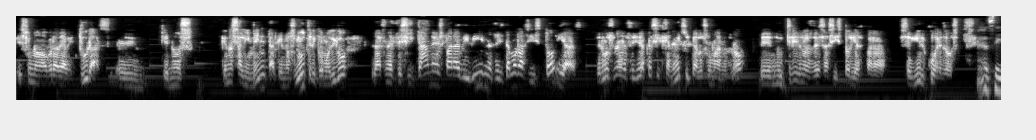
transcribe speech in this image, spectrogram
es una obra de aventuras eh, que nos que nos alimenta, que nos nutre, como digo, las necesitamos para vivir, necesitamos las historias. Tenemos una necesidad casi genética los humanos, ¿no? De nutrirnos de esas historias para seguir cuerdos. Así es.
